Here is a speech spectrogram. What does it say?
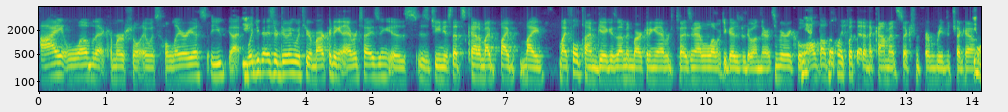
I love that commercial. It was hilarious. You uh, got, what you guys are doing with your marketing and advertising is is genius. That's kind of my my my, my full time gig is I'm in marketing and advertising. I love what you guys are doing there. It's very cool. Yeah. I'll, I'll, definitely put that in the comments section for everybody to check out. Yeah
